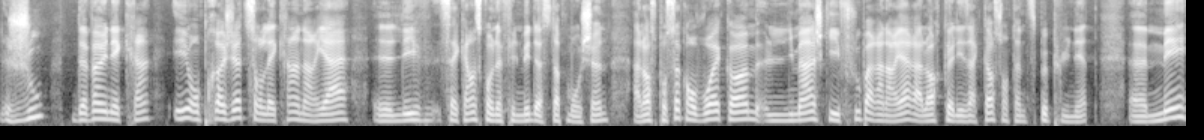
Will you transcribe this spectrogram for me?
jouent devant un écran et on projette sur l'écran en arrière euh, les séquences qu'on a filmées de stop motion. Alors, c'est pour ça qu'on voit comme l'image qui est floue par en arrière alors que les acteurs sont un petit peu plus nets. Euh, mais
